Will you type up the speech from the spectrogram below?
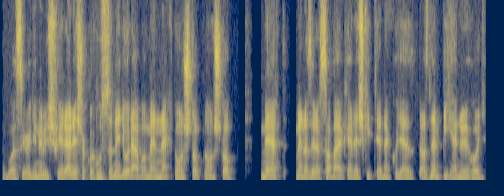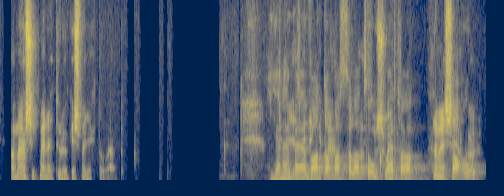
valószínűleg, nem is fér el, és akkor 24 órában mennek non-stop, non-stop, mert, mert azért a szabályok erre is kitérnek, hogy ez, az nem pihenő, hogy a másik menetülök és megyek tovább. Igen, ebben van tapasztalatunk, mert a, Nem tahog,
